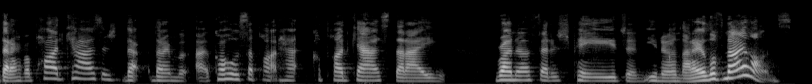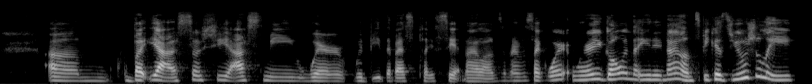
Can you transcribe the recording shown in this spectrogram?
that I have a podcast, and that that I'm a, I co-host a pod, podcast, that I run a fetish page, and you know, and that I love nylons. Um, but yeah, so she asked me where would be the best place to get nylons, and I was like, where Where are you going that you need nylons? Because usually,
